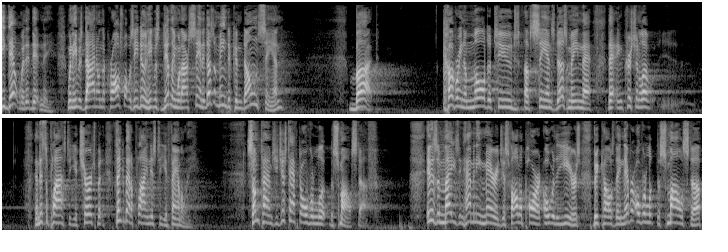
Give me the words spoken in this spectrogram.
He dealt with it, didn't he? When he was dying on the cross, what was he doing? He was dealing with our sin. It doesn't mean to condone sin, but covering a multitude of sins does mean that, that in Christian love, and this applies to your church, but think about applying this to your family. Sometimes you just have to overlook the small stuff. It is amazing how many marriages fall apart over the years because they never overlook the small stuff,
